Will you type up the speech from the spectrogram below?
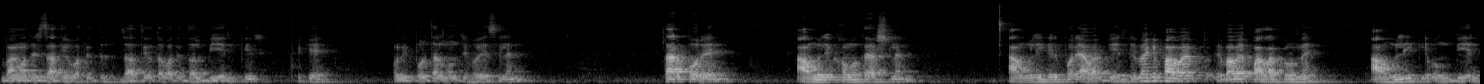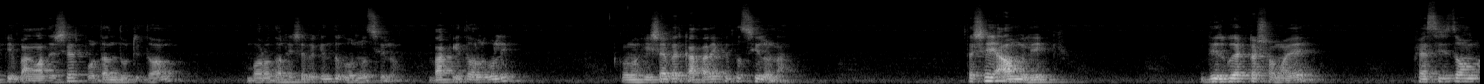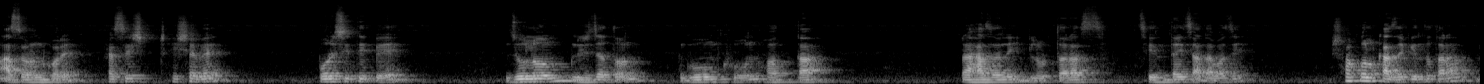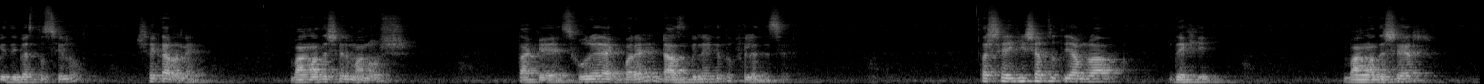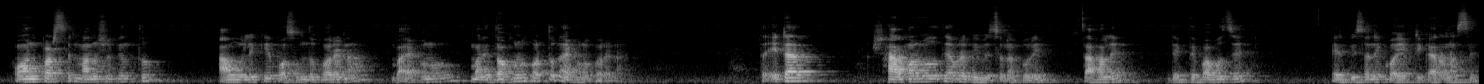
বাংলাদেশ জাতীয়বাদী জাতীয়তাবাদী দল বিএনপির থেকে উনি প্রধানমন্ত্রী হয়েছিলেন। তারপরে আওয়ামী লীগ ক্ষমতায় আসলেন। আওয়ামী লীগের পরে আবার বিএনপি বাকি এভাবে পালাক্রমে আওয়ামী লীগ এবং বিএনপি বাংলাদেশের প্রধান দুটি দল বড় দল হিসেবে কিন্তু গণ্য ছিল। বাকি দলগুলি কোনো হিসাবের কাতারে কিন্তু ছিল না। তো সেই আওয়ামী লীগ দীর্ঘ একটা সময়ে ফ্যাসিজম আচরণ করে। ফ্যাসিস্ট হিসেবে পরিচিতি পেয়ে জুলুম, নির্যাতন, গুম, খুন, হত্যা, রাহাজানি, লুটতরাজ, ছিনতাই, চাঁদাবাজি সকল কাজে কিন্তু তারা বিধিব্যস্ত ছিল। সে কারণে বাংলাদেশের মানুষ তাকে ছুঁড়ে একবারে ডাস্টবিনে কিন্তু ফেলে দিছে। তা সেই হিসাব যদি আমরা দেখি, বাংলাদেশের ওয়ান পার্সেন্ট মানুষও কিন্তু আওয়ামী লীগকে পছন্দ করে না বা এখনও মানে তখনও করতো না, এখনও করে না। তো এটার সারমর্ম যদি আমরা বিবেচনা করি। তাহলে দেখতে পাবো যে এর পিছনে কয়েকটি কারণ আছে।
